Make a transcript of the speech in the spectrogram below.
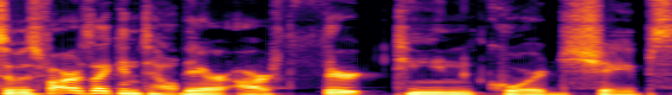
So, as far as I can tell, there are 13 chord shapes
